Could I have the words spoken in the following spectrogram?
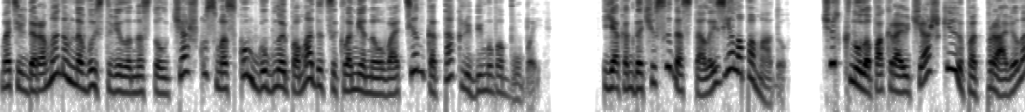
Матильда Романовна выставила на стол чашку с мазком губной помады цикламенового оттенка, так любимого Бубой. Я, когда часы достала, изъяла помаду. Черкнула по краю чашки, подправила,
